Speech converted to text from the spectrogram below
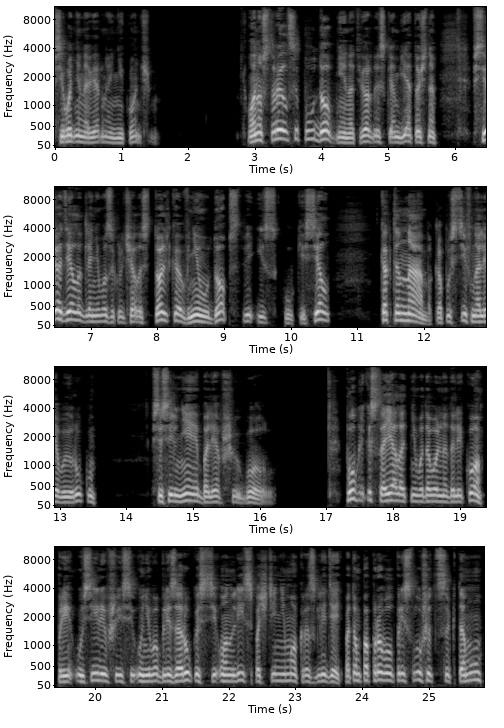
Сегодня, наверное, не кончим. Он устроился поудобнее на твердой скамье, точно все дело для него заключалось только в неудобстве и скуке. Сел как-то набок, опустив на левую руку все сильнее болевшую голову. Публика стояла от него довольно далеко, при усилившейся у него близорукости он лиц почти не мог разглядеть. Потом попробовал прислушаться к тому,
